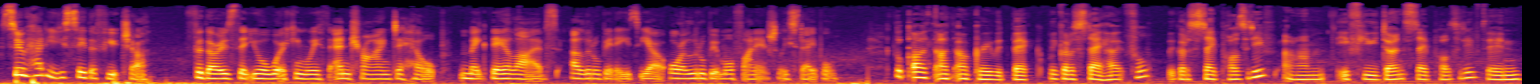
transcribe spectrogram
Sue, how do you see the future for those that you're working with and trying to help make their lives a little bit easier or a little bit more financially stable? Look, I, I, agree with Beck. We've got to stay hopeful. We've got to stay positive. Um, if you don't stay positive, then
